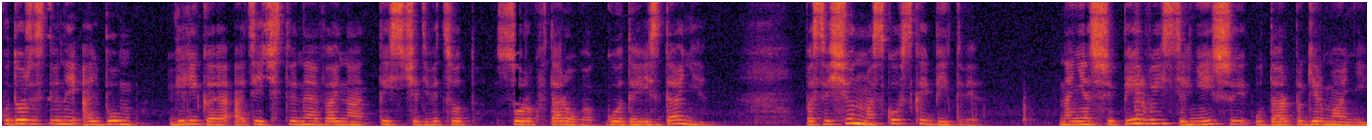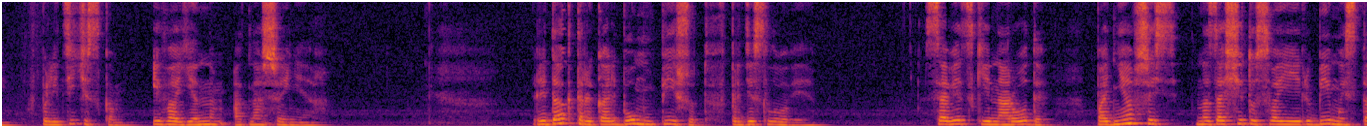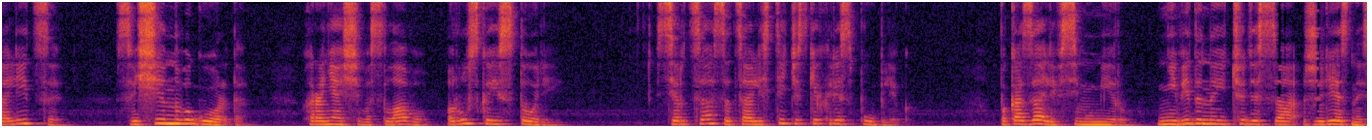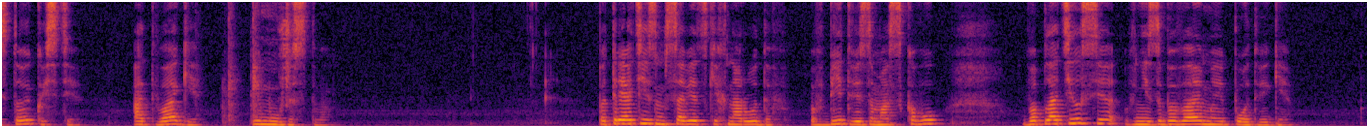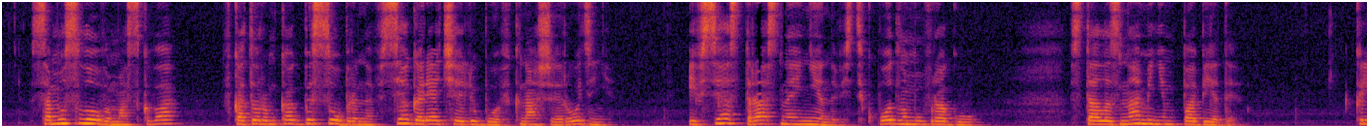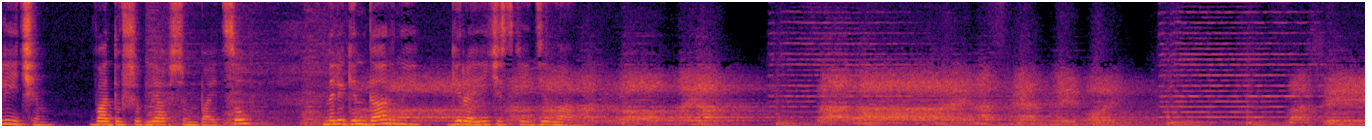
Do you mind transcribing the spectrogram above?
Художественный альбом «Великая Отечественная война 1942 года издания» посвящен Московской битве, нанесшей первый сильнейший удар по Германии в политическом и военном отношениях. Редакторы к альбому пишут в предисловии. Советские народы, поднявшись на защиту своей любимой столицы, священного города, хранящего славу русской истории, сердца социалистических республик, показали всему миру невиданные чудеса железной стойкости, отваги и мужества. Патриотизм советских народов в битве за Москву воплотился в незабываемые подвиги. Само слово «Москва», в котором как бы собрана вся горячая любовь к нашей Родине и вся страстная ненависть к подлому врагу, стала знаменем победы, кличем, воодушевлявшим бойцов на легендарные героические дела. Thank.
